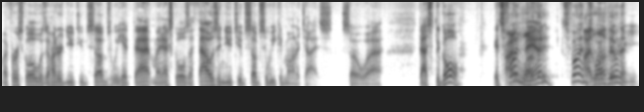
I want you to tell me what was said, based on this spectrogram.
My first goal was 100 YouTube subs. We hit that. My next goal is a 1,000 YouTube subs so we can monetize. So uh, that's the goal. It's fun, man. It. It's fun. That's I love I'm doing it. it.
